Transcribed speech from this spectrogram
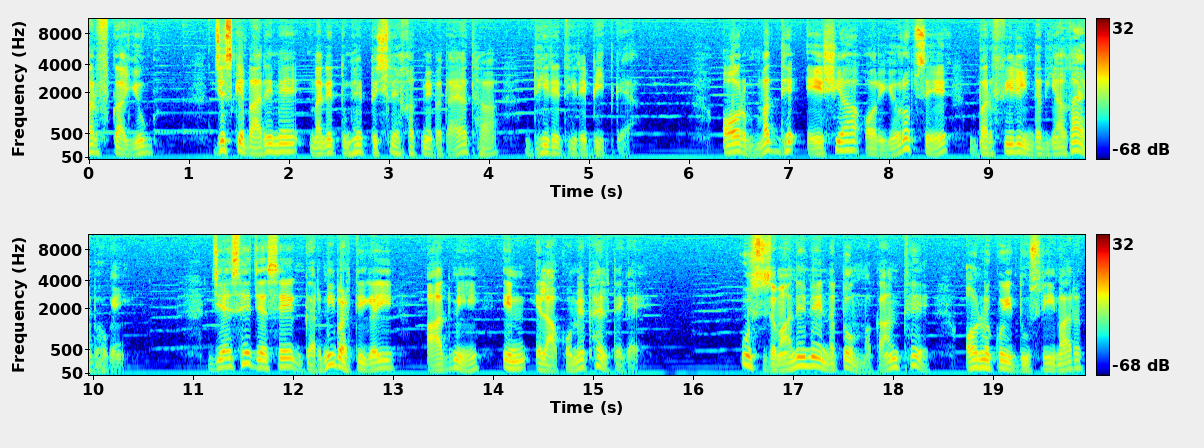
बर्फ़ का युग, जिसके बारे में मैंने तुम्हें पिछले खत में बताया था, धीरे-धीरे बीत गया। और मध्य एशिया और यूरोप से बर्फीली नदियाँ गायब हो गईं। जैसे-जैसे गर्मी बढ़ती गई, आदमी इन इलाकों में फैलते गए। उस जमाने में न तो मकान थे और न कोई दूसरी इमारत।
